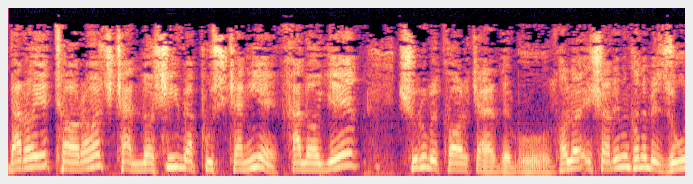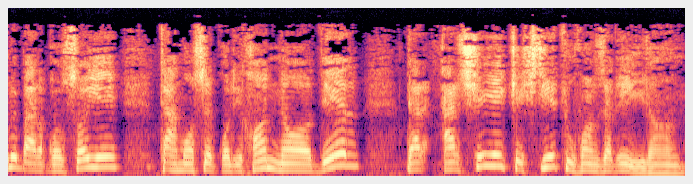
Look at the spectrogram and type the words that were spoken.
برای تاراج کلاشی و پوسکنی خلایق شروع به کار کرده بود. حالا اشاره می‌کنه به زور برقاسای تحماسب قلی خان نادر در عرشه کشتی طوفان زده ایران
